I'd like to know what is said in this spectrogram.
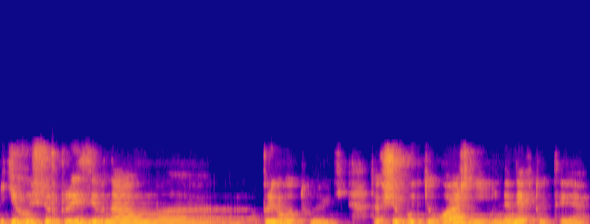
якихось сюрпризів нам приготують. Так що будьте уважні і не нехтуйте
